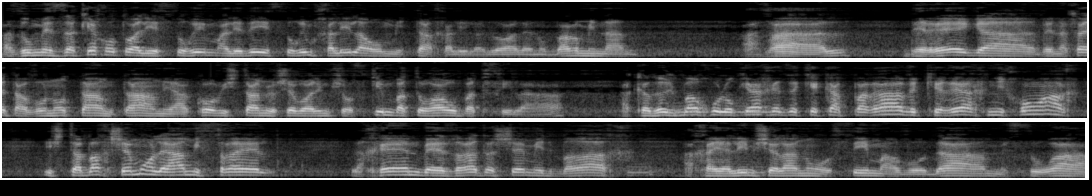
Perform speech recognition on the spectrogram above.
אז הוא מזכך אותו על יסורים, על ידי יסורים חלילה או מיתה חלילה, לא עלינו, בר מינן. אבל ברגע ונשא את עוונות טעם טעם, יעקב איש טעם יושב אוהלים, כשעוסקים בתורה ובתפילה, הקדוש ברוך הוא לוקח את זה ככפרה וכריח ניחוח, השתבח שמו לעם ישראל. לכן בעזרת השם יתברך, החיילים שלנו עושים עבודה מסורה,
